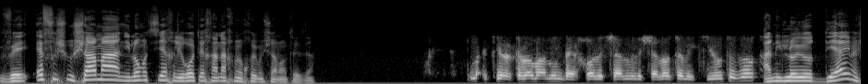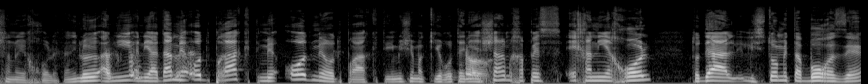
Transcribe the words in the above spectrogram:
ואיפשהו שמה אני לא מצליח לראות איך אנחנו יכולים לשנות את זה. כאילו, אתה לא מאמין ביכולת שלנו לשנות את המציאות הזאת? אני לא יודע אם יש לנו יכולת. אני, לא, אני, אני אדם מאוד פרקט, מאוד מאוד פרקטי, מי שמכיר אותי. אני טוב. ישר מחפש איך אני יכול, אתה יודע, לסתום את הבור הזה,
